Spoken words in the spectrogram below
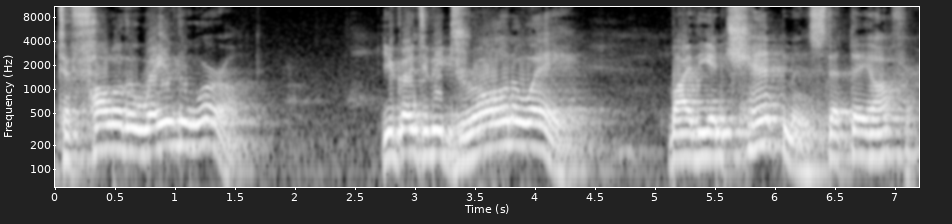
to follow the way of the world. You're going to be drawn away by the enchantments that they offer.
